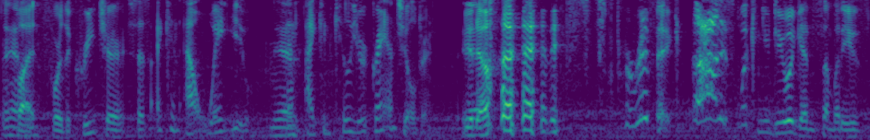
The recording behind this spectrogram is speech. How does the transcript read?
Yeah. but for the creature, it says I can outweigh you, Yeah. and I can kill your grandchildren. You Yeah. know, and it's, it's horrific. Ah, this, what can you do against somebody who's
